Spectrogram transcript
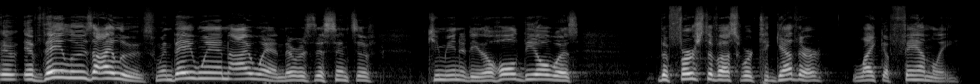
if, if they lose, I lose. When they win, I win. There was this sense of community. The whole deal was the first of us were together like a family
